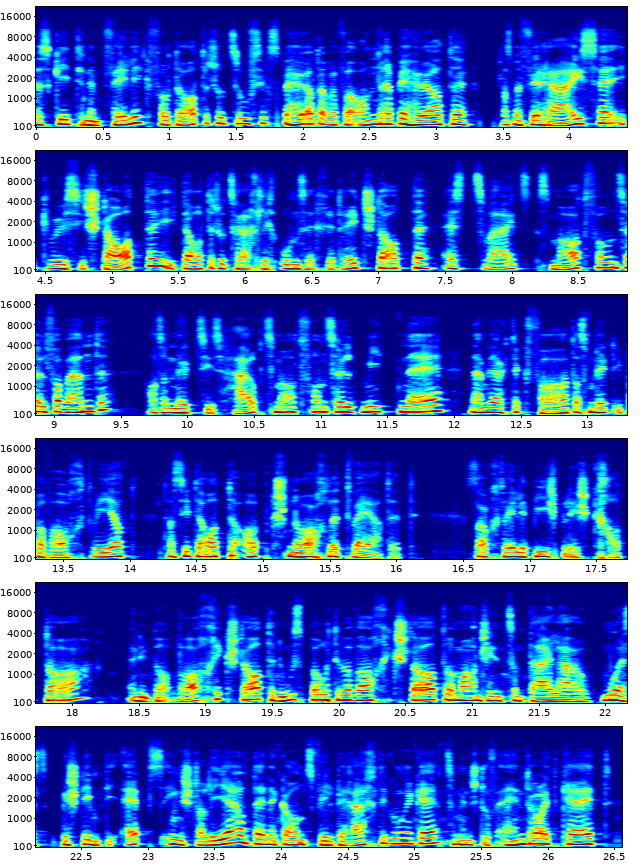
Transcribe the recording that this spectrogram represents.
es gibt eine Empfehlung von Datenschutzaufsichtsbehörden, aber von anderen Behörden, dass man für Reisen in gewisse Staaten, in datenschutzrechtlich unsichere Drittstaaten, ein zweites Smartphone soll verwenden also nicht sein Hauptsmartphone soll mitnehmen, nämlich der Gefahr, dass man dort überwacht wird, dass die Daten abgeschnorchelt werden. Das aktuelle Beispiel ist Katar, ein Überwachungsstaat, ein ausgebauter Überwachungsstaat, wo man anscheinend zum Teil auch muss bestimmte Apps installieren und denen ganz viele Berechtigungen geben, zumindest auf Android-Geräten.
